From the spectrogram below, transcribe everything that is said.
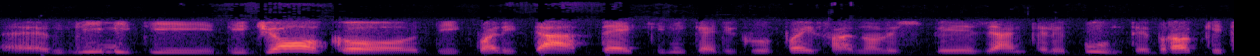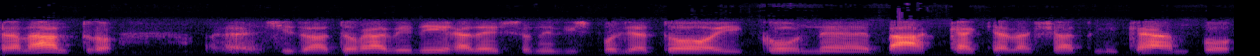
eh, limiti di gioco, di qualità tecnica di cui poi fanno le spese anche le punte. Brocchi tra l'altro eh, si dovrà vedere adesso negli spogliatoi con eh, Bacca che ha lasciato in campo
